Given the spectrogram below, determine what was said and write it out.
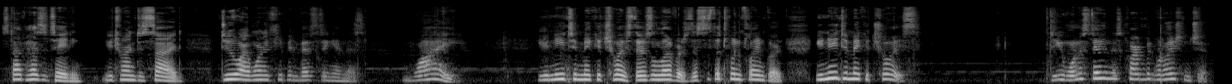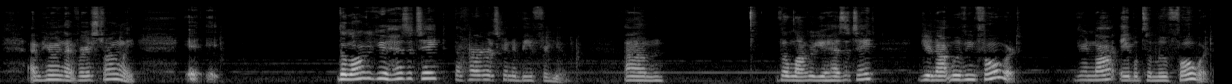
Stop hesitating. You're trying to decide, do I want to keep investing in this? Why? You need to make a choice. There's a lovers. This is the twin flame card. You need to make a choice. Do you want to stay in this karmic relationship? I'm hearing that very strongly. It, it, the longer you hesitate, the harder it's going to be for you. Um, the longer you hesitate, you're not moving forward. You're not able to move forward.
